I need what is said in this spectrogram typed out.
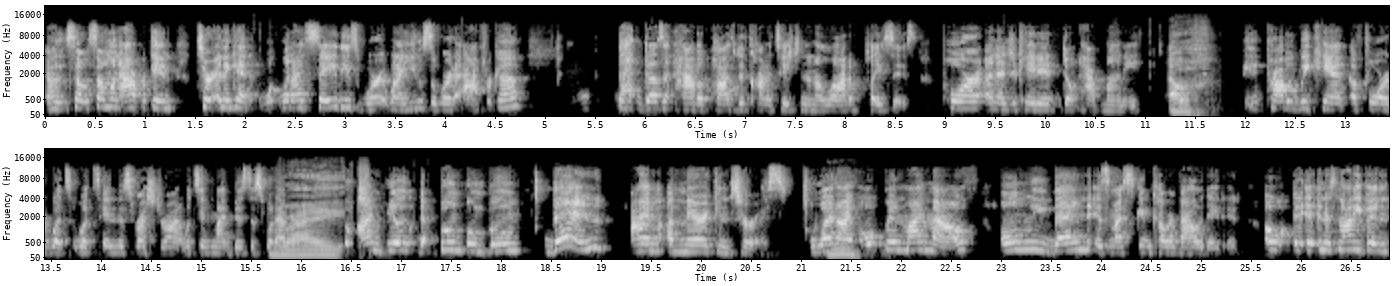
Uh, so someone African, and again, when I say these words, when I use the word Africa, that doesn't have a positive connotation in a lot of places. Poor, uneducated, don't have money. Oh, probably can't afford what's what's in this restaurant, what's in my business, whatever. Right. So I'm dealing with that boom, boom, boom. Then I'm American tourist. When mm. I open my mouth, only then is my skin color validated oh, and it's not even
